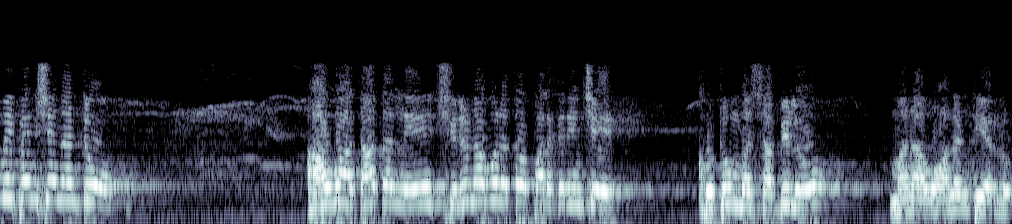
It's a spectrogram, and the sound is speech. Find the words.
మీ పెన్షన్ అంటూ అవ్వా తాతల్ని చిరునవ్వులతో పలకరించే కుటుంబ సభ్యులు మన వాలంటీర్లు.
